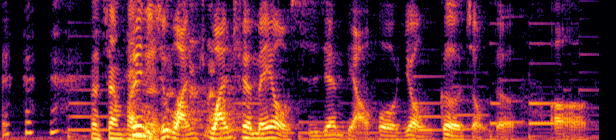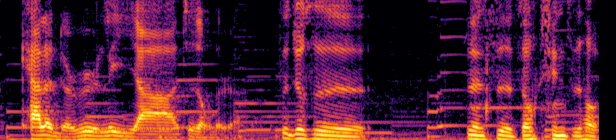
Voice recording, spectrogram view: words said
那相反，所以你是完完全没有时间表或用各种的呃 calendar 日历呀这种的人，这就是认识了周星之后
